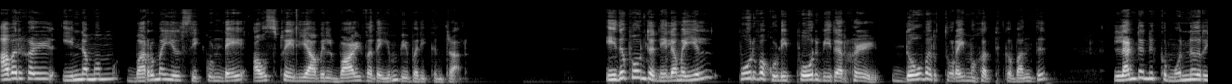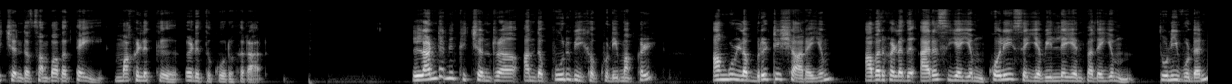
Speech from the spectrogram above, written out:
அவர்கள் இன்னமும் வறுமையில் சிக்குண்டே ஆஸ்திரேலியாவில் வாழ்வதையும் விவரிக்கின்றார். இதுபோன்ற நிலைமையில் பூர்வகுடி போர் வீரர்கள் டோவர் துறைமுகத்துக்கு வந்து லண்டனுக்கு முன்னேறிச் சென்ற சம்பவத்தை மகளுக்கு எடுத்துக் கூறுகிறார். லண்டனுக்கு சென்ற அந்த பூர்வீக குடிமக்கள் அங்குள்ள பிரிட்டிஷாரையும் அவர்களது அரசியையும் கொலை செய்யவில்லை என்பதையும் துணிவுடன்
